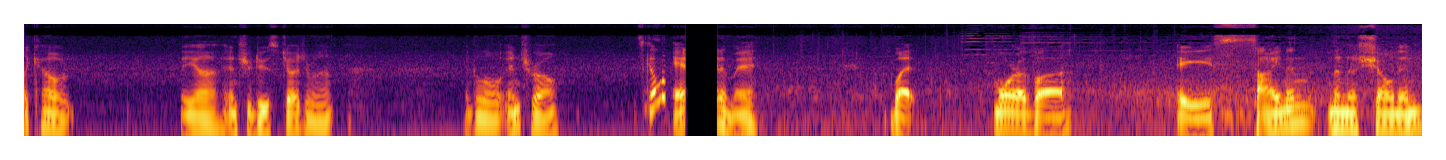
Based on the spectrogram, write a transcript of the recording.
like how they uh, introduced Judgment. Like a little intro. It's kind of like anime. But more of a, a seinen than a shonen.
